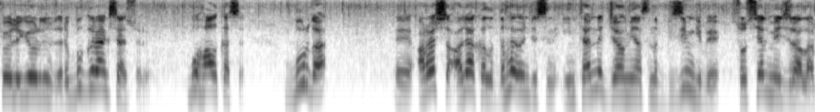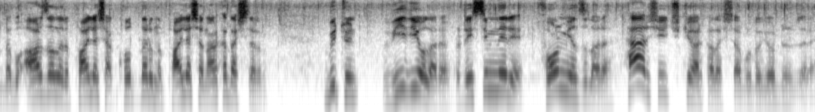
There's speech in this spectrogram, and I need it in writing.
şöyle gördüğünüz üzere bu grank sensörü. Bu halkası. Burada e, araçla alakalı daha öncesinde internet camiasında bizim gibi sosyal mecralarda bu arızaları paylaşan, kodlarını paylaşan arkadaşların bütün videoları, resimleri, form yazıları her şey çıkıyor arkadaşlar burada gördüğünüz üzere.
